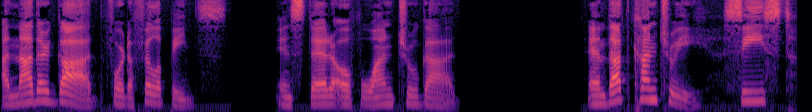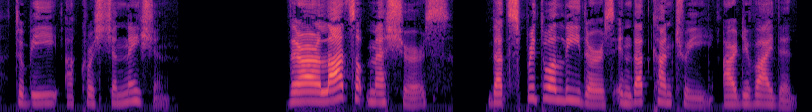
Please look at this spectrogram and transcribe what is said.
another God for the Philippines instead of one true God. And that country ceased to be a Christian nation. There are lots of measures that spiritual leaders in that country are divided.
